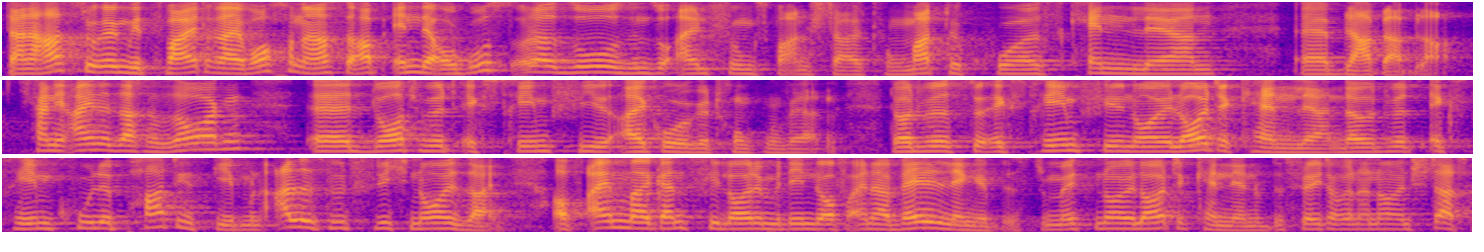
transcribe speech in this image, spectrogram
Dann hast du irgendwie zwei, drei Wochen, hast du ab Ende August oder so, sind so Einführungsveranstaltungen, Mathekurs, Kennenlernen, äh, bla bla bla. Ich kann dir eine Sache sorgen, äh, dort wird extrem viel Alkohol getrunken werden. Dort wirst du extrem viel neue Leute kennenlernen. Dort wird extrem coole Partys geben und alles wird für dich neu sein. Auf einmal ganz viele Leute, mit denen du auf einer Wellenlänge bist. Du möchtest neue Leute kennenlernen, du bist vielleicht auch in einer neuen Stadt.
